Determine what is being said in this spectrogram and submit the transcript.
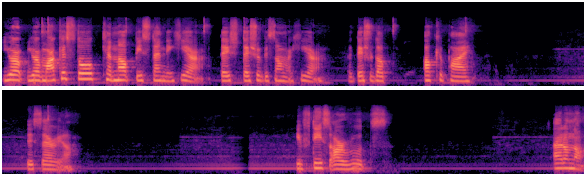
your, your market stall cannot be standing here, they, sh they should be somewhere here. Like they should occupy this area. If these are roots. I don't know.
